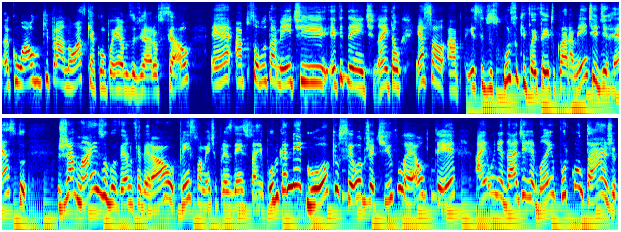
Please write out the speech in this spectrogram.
uh, com algo que, para nós que acompanhamos o Diário Oficial, é absolutamente evidente. Né? Então, essa, a, esse discurso que foi feito claramente, e de resto, Jamais o governo federal, principalmente o presidente da República, negou que o seu objetivo é obter a imunidade de rebanho por contágio.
